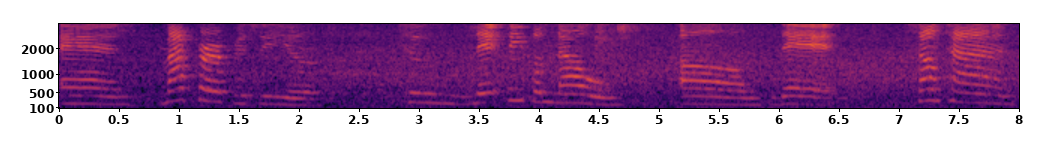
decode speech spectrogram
and my purpose is to let people know um, that sometimes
